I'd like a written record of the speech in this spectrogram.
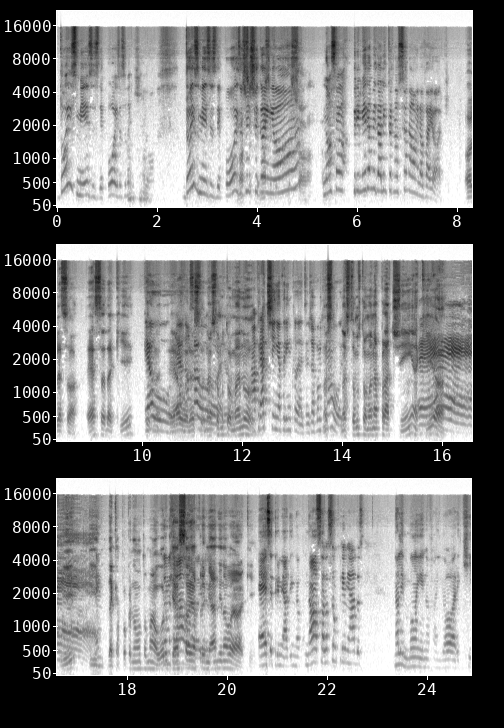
dois meses depois, essa daqui, ó. Dois meses depois, Nossa, a gente nossa, ganhou pessoal, nossa primeira medalha internacional em Nova York. Olha só, essa daqui. É a ouro, é é ouro. nossa Nós, nós ouro. estamos tomando. A pratinha, por enquanto, já vamos Nós, tomar outra. nós estamos tomando a pratinha aqui, ó. é. E, e daqui a pouco nós vamos tomar ouro, Vamos que tomar essa é a ouro. premiada em Nova York. Essa é premiada em Nova Nossa, elas são premiadas na Alemanha, em Nova York,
